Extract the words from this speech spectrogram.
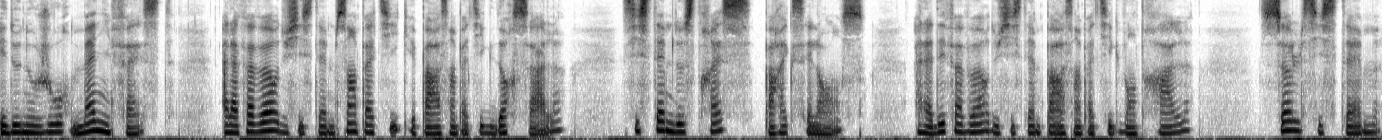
est de nos jours manifeste à la faveur du système sympathique et parasympathique dorsal, système de stress par excellence, à la défaveur du système parasympathique ventral, seul système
